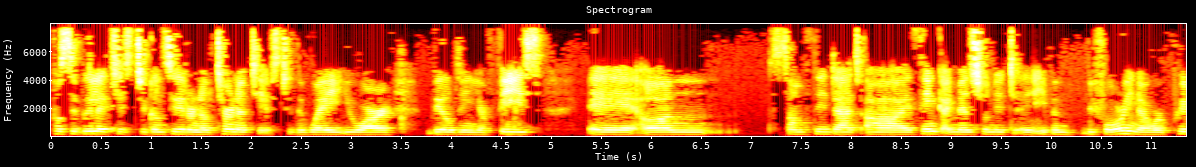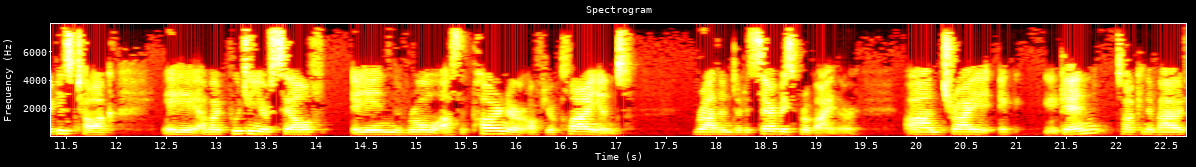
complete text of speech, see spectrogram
possibilities to consider alternatives to the way you are building your fees, uh, on something that I think I mentioned it uh, even before in our previous talk uh, about putting yourself in the role as a partner of your client rather than the service provider. And try again talking about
